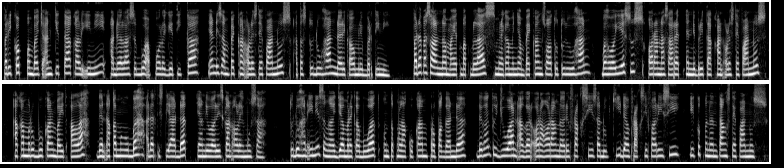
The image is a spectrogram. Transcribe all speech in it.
Perikop pembacaan kita kali ini adalah sebuah apologetika yang disampaikan oleh Stefanus atas tuduhan dari kaum Libertini. Pada pasal 6 ayat 14, mereka menyampaikan suatu tuduhan bahwa Yesus, orang Nazaret yang diberitakan oleh Stefanus, akan merubuhkan bait Allah dan akan mengubah adat istiadat yang diwariskan oleh Musa. Tuduhan ini sengaja mereka buat untuk melakukan propaganda dengan tujuan agar orang-orang dari fraksi Saduki dan fraksi Farisi ikut menentang Stefanus.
